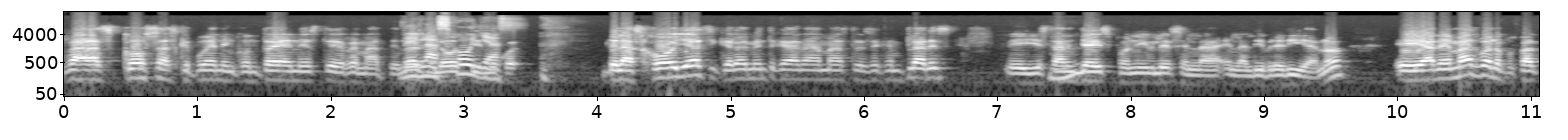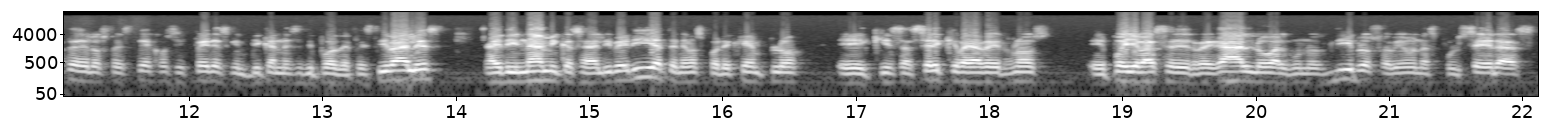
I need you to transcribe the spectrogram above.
raras cosas que pueden encontrar en este remate. De las joyas. de las joyas y que realmente quedan nada más tres ejemplares y están ya disponibles en la, en la librería, ¿no? Eh, además, bueno, pues parte de los festejos y ferias que implican ese tipo de festivales, hay dinámicas en la librería, tenemos por ejemplo, eh, quien se acerque vaya a vernos, eh, puede llevarse de regalo algunos libros o bien unas pulseras,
